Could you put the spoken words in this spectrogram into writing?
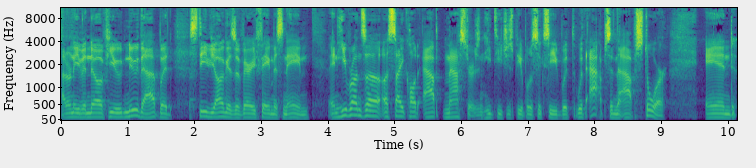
I don't even know if you knew that, but Steve Young is a very famous name. And he runs a, a site called App Masters, and he teaches people to succeed with, with apps in the App Store. And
